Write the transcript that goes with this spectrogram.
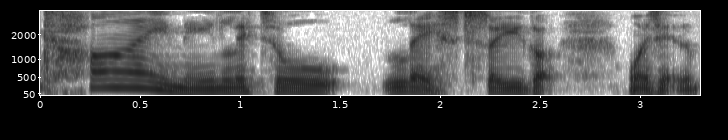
tiny little list. So you got what is it?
